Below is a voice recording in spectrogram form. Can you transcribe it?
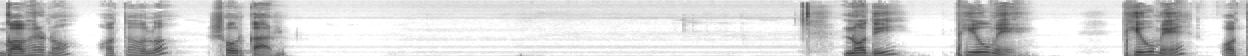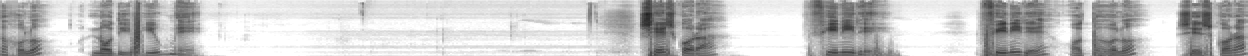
গভর্নো অর্থ হলো সরকার। নদী ফিউমে। ফিউমে অর্থ হলো নদী, ফিউমে। শেষ করা ফিনিরে। ফিনিরে অর্থ হলো শেষ করা।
